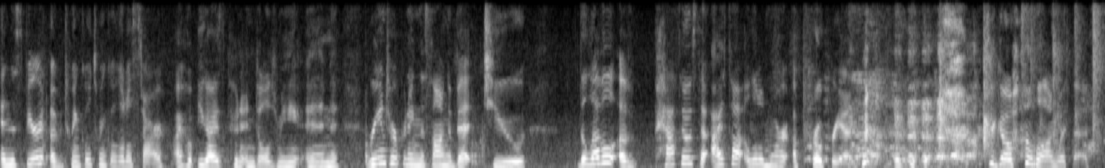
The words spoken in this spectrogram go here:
in the spirit of Twinkle Twinkle Little Star, I hope you guys could indulge me in reinterpreting the song a bit to the level of pathos that I thought a little more appropriate to go along with this.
